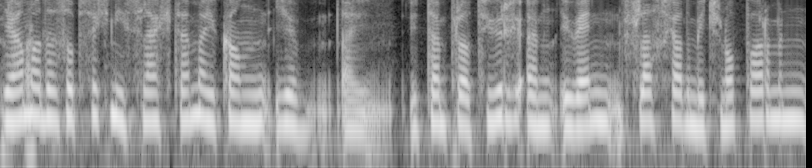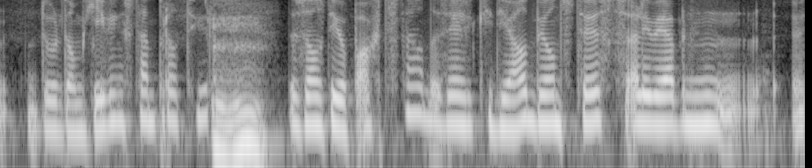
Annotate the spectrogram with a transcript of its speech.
Ja, maar dat is op zich niet slecht. Hè? Maar je kan je, eh, je temperatuur, eh, je wijnfles gaat een beetje opwarmen door de omgevingstemperatuur. Dus als die op 8 staat, dat is eigenlijk ideaal. Bij ons thuis, allee, wij hebben, eh,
